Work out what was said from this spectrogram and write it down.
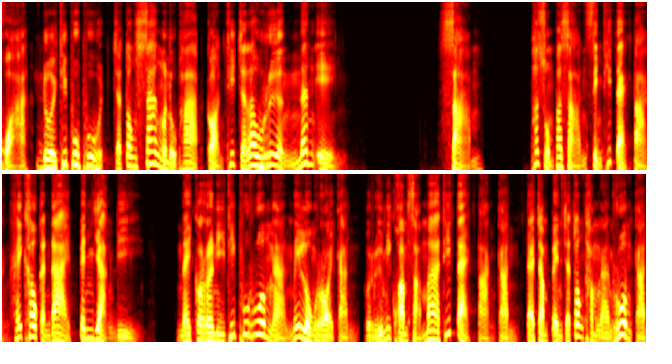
ขวา โดยที่ผู้พูดจะต้องสร้างมโนภาพก่อนที่จะเล่าเรื่องนั่นเอง 3. ผสมผสานสิ่งที่แตกต่างให้เข้ากันได้เป็นอย่างดี ในกรณีที่ผู้ร่วมงานไม่ลงรอยกัน หรือมีความสามารถที่แตกต่างกัน แต่จำเป็นจะต้องทำงานร่วมกัน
